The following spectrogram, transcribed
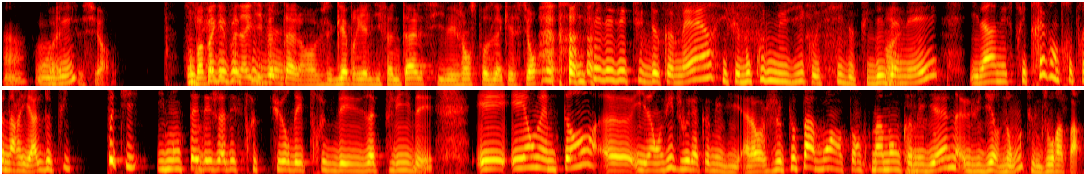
hein, comme on Ouais, dit. c'est sûr. Frédéric études de- Diffenthal, hein, Gabriel Diffenthal, si les gens se posent la question. Il fait des études de commerce. Il fait beaucoup de musique aussi depuis des Ouais. années. Il a un esprit très entrepreneurial depuis petit. Il montait déjà des structures, des trucs, des applis. Des... Et, et en même temps, euh, il a envie de jouer la comédie. Alors, je ne peux pas, moi, en tant que maman comédienne, lui dire non, tu ne joueras pas.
